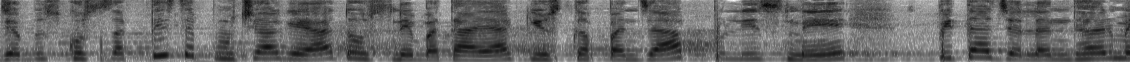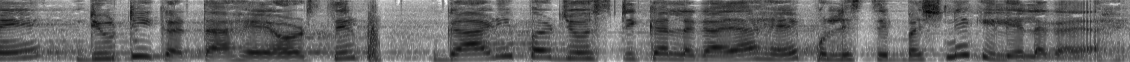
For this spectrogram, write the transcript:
जब उसको सख्ती से पूछा गया तो उसने बताया कि उसका पंजाब पुलिस में पिता जलंधर में ड्यूटी करता है और सिर्फ़ गाड़ी पर जो स्टिकर लगाया है, पुलिस से बचने के लिए लगाया है।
